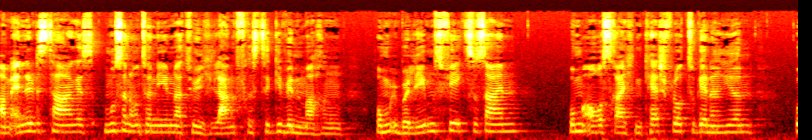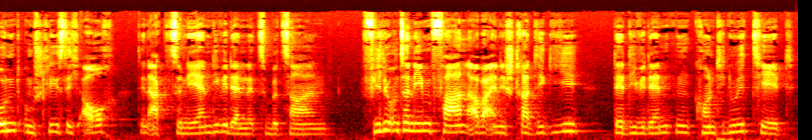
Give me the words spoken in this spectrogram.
Am Ende des Tages muss ein Unternehmen natürlich langfristig Gewinn machen, um überlebensfähig zu sein um ausreichend Cashflow zu generieren und um schließlich auch den Aktionären Dividende zu bezahlen. Viele Unternehmen fahren aber eine Strategie der Dividendenkontinuität.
